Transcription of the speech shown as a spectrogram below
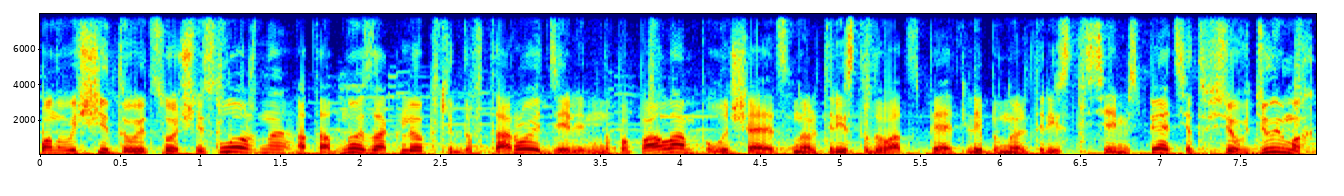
Он высчитывается очень сложно, от одной заклепки до второй, делим напополам, получается 0,325 либо 0,375. Это все в дюймах,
